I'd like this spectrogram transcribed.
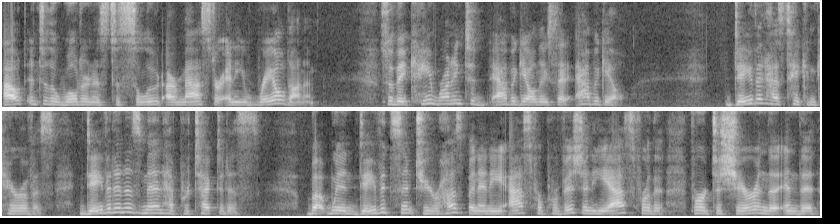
out into the wilderness to salute our master, and he railed on him. So they came running to Abigail, and they said, Abigail, David has taken care of us. David and his men have protected us. But when David sent to your husband and he asked for provision, he asked for the for to share in the in the,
